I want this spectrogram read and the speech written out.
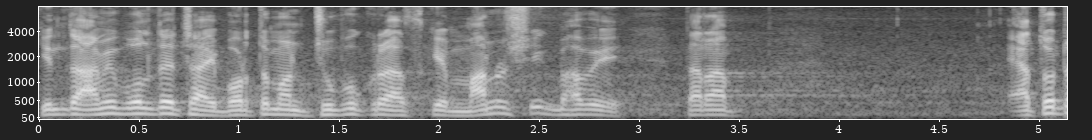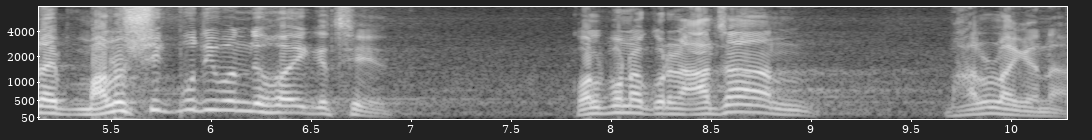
কিন্তু আমি বলতে চাই, বর্তমান যুবকরা আজকে মানসিকভাবে তারা এতটাই মানসিক প্রতিবন্ধী হয়ে গেছে। কল্পনা করেন, আজান ভালো লাগে না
